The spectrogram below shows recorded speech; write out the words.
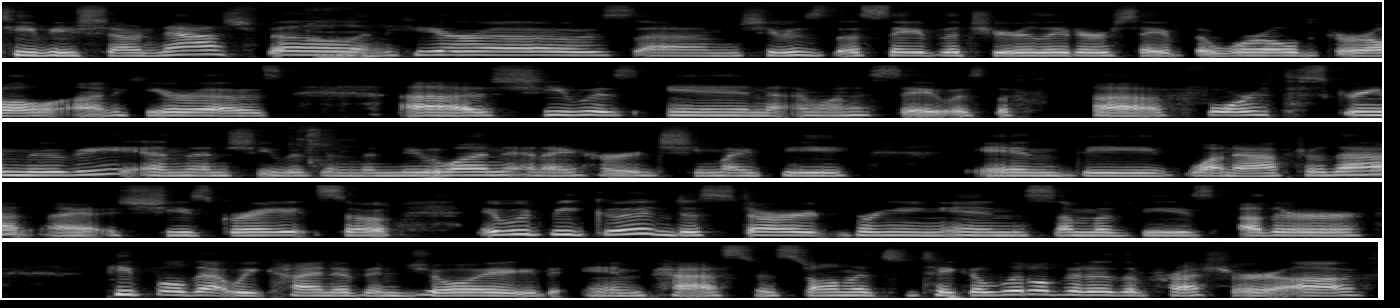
TV show Nashville mm-hmm. and Heroes. Um, she was the Save the Cheerleader, Save the World girl on Heroes. Uh, she was in, I want to say it was the uh, fourth Scream movie, and then she was in the new one. And I heard she might be in the one after that. I, she's great. So it would be good to start bringing in some of these other people that we kind of enjoyed in past installments to take a little bit of the pressure off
